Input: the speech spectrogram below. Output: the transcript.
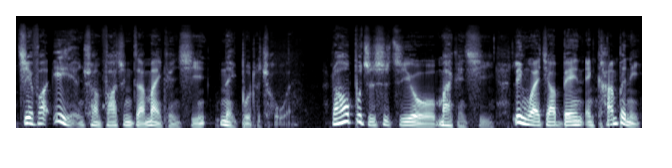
揭发一连串发生在麦肯锡内部的丑闻。然后不只是只有麦肯锡，另外一家 Bain and Company，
